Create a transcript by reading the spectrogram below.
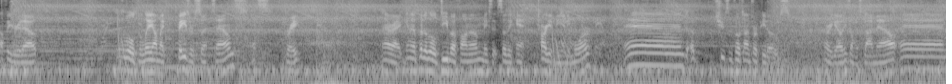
I'll figure it out. There's a little delay on my phaser sounds. That's great. Alright, gonna put a little debuff on them, makes it so they can't target me anymore. And uh, shoot some photon torpedoes. There we go, he's almost gone now. And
